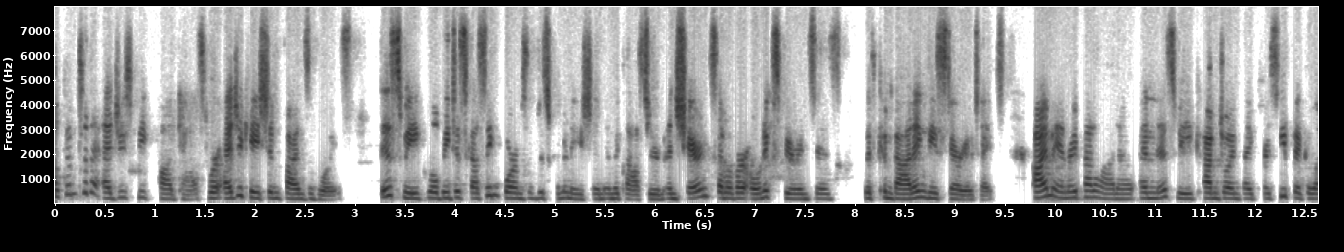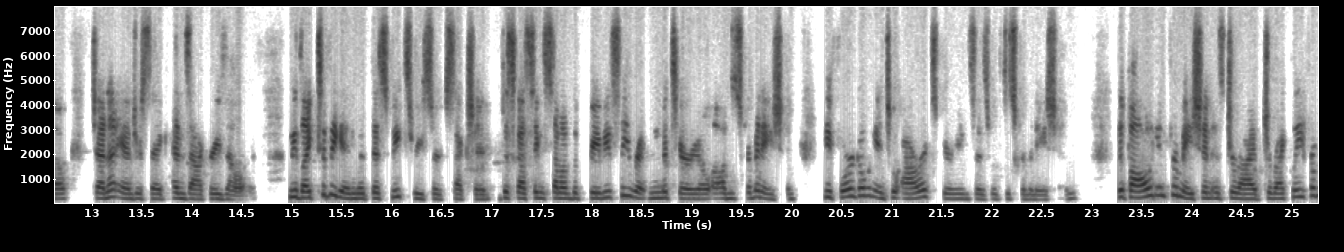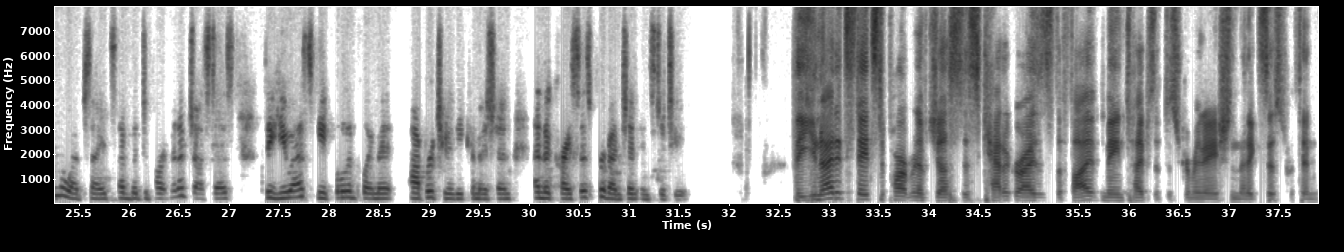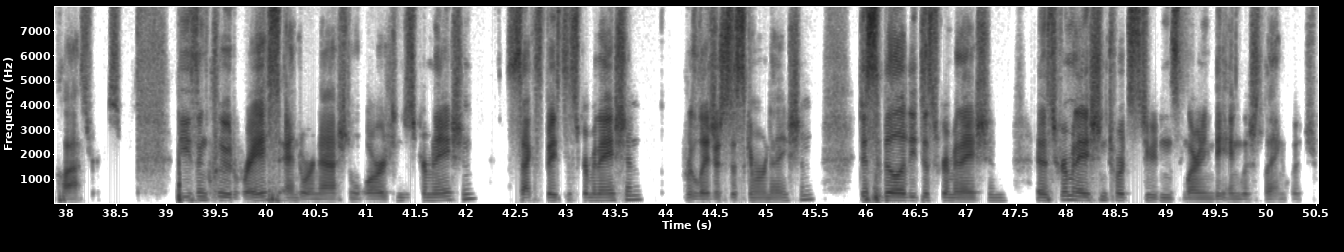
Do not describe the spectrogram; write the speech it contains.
Welcome to the EduSpeak podcast, where education finds a voice. This week, we'll be discussing forms of discrimination in the classroom and sharing some of our own experiences with combating these stereotypes. I'm Annemarie Patalano, and this week, I'm joined by Krissy Piccolo, Jenna Andrasick, and Zachary Zeller. We'd like to begin with this week's research section, discussing some of the previously written material on discrimination before going into our experiences with discrimination. The following information is derived directly from the websites of the Department of Justice, the U.S. Equal Employment Opportunity Commission, and the Crisis Prevention Institute. The United States Department of Justice categorizes the five main types of discrimination that exist within classrooms. These include race and or national origin discrimination, sex-based discrimination, religious discrimination, disability discrimination, and discrimination towards students learning the English language.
